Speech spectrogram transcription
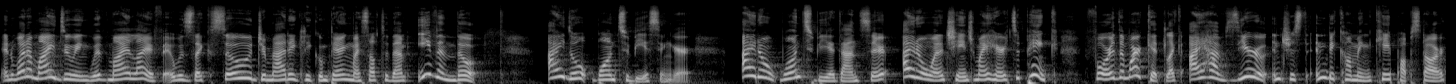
And what am I doing with my life? It was like so dramatically comparing myself to them, even though I don't want to be a singer. I don't want to be a dancer. I don't want to change my hair to pink for the market. Like, I have zero interest in becoming a K pop star,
